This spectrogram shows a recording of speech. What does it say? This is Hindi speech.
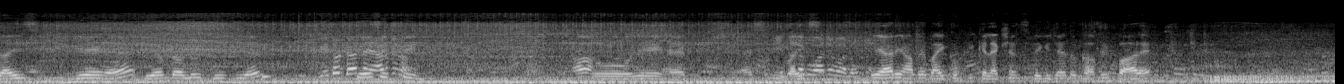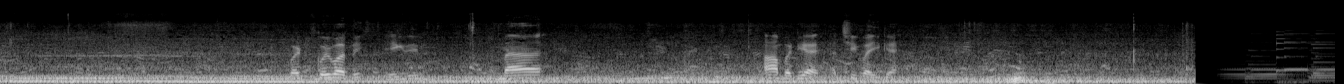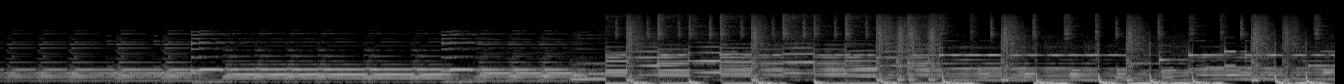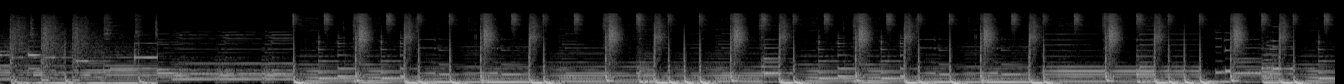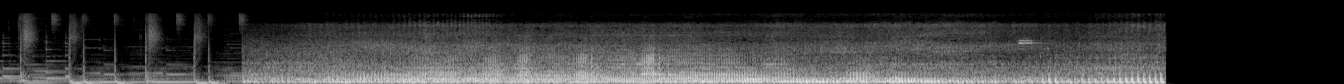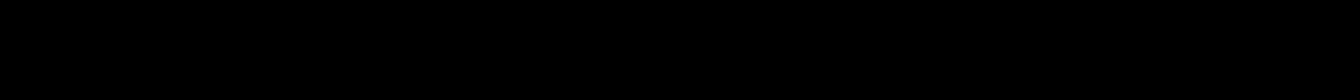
गाइस ये है B M W G T L ये सिक्सटीन तो ये है ऐसी ये बाइक तो यार यहाँ पे बाइकों की कलेक्शंस देखी जाए तो काफ़ी पार है। बट कोई बात नहीं एक दिन मैं हाँ बढ़िया है अच्छी बाइक है।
